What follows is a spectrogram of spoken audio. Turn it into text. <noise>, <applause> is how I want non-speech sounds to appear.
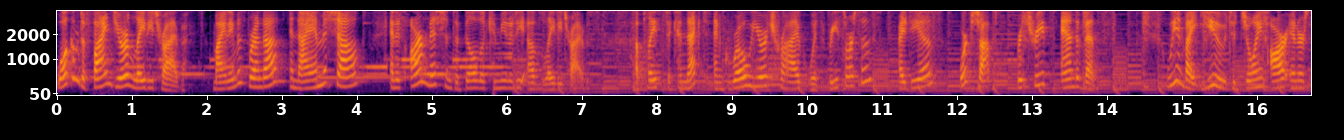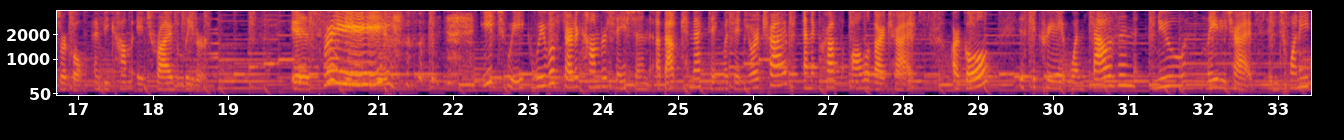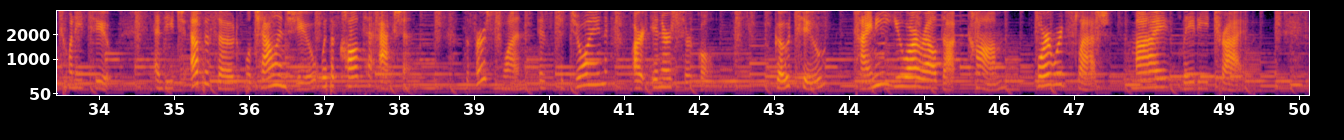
Welcome to Find Your Lady Tribe. My name is Brenda, And I am Michelle. and it's our mission to build a community of lady tribes, a place to connect and grow your tribe with resources, ideas, workshops, retreats, and events. We invite you to join our inner circle and become a tribe leader. It's free! <laughs> Each week, we will start a conversation about connecting within your tribe and across all of our tribes. Our goal is to create 1,000 new lady tribes in 2022, and each episode will challenge you with a call to action. The first one is to join our inner circle. Go to tinyurl.com forward slash my lady tribe.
